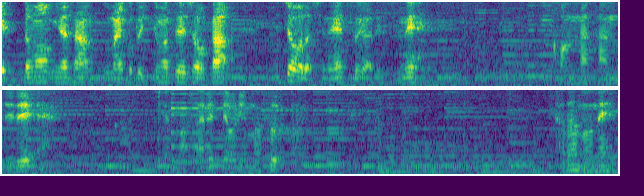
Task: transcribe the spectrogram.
はいどうも皆さんうまいこと言ってますでしょうか？一応私のやつがですねこんな感じで研磨されております。ただのね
